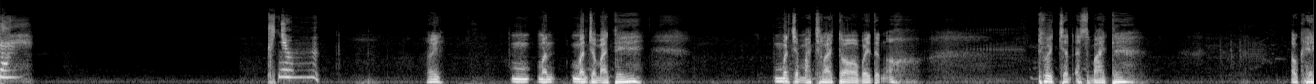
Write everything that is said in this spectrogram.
ចាស់ខ្ញុំ ហើយ មិនមិនចាំបាច់ទេមិនចាំបាច់ឆ្លើយតបអ្វីទាំងអស់ធ្វើចិត្តឲ្យសប្បាយទៅអូខេ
